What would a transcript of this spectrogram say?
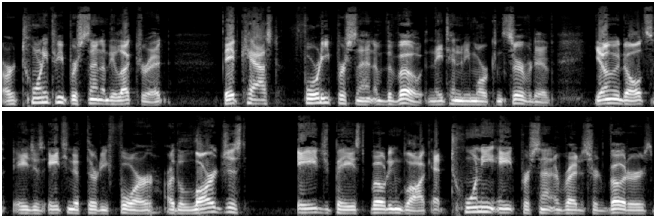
are 23% of the electorate. They've cast 40% of the vote, and they tend to be more conservative. Young adults, ages 18 to 34, are the largest age based voting bloc at 28% of registered voters.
